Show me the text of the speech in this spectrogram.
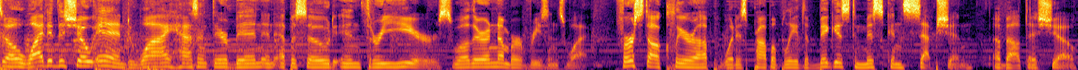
So, why did the show end? Why hasn't there been an episode in three years? Well, there are a number of reasons why. First, I'll clear up what is probably the biggest misconception about this show.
